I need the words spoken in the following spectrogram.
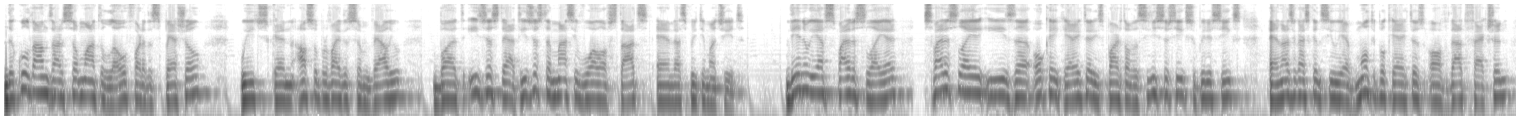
The cooldowns are somewhat low for the special, which can also provide you some value, but it's just that, it's just a massive wall of stats and that's pretty much it. Then we have Spider Slayer. Spider Slayer is an okay character, he's part of the Sinister Six, Superior Six, and as you guys can see, we have multiple characters of that faction,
